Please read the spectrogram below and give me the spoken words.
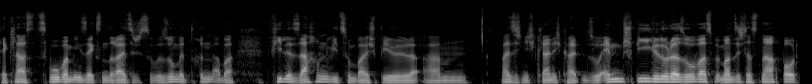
der Class 2 beim E36 ist sowieso mit drin, aber viele Sachen, wie zum Beispiel, ähm, weiß ich nicht, Kleinigkeiten, so M-Spiegel oder sowas, wenn man sich das nachbaut,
